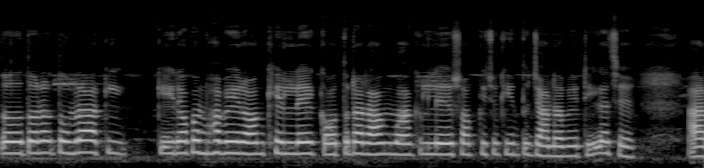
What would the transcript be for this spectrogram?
তো তোরা, তোমরা কী রকমভাবে রং খেললে, কতটা রং মাখলে সব কিছু কিন্তু জানাবে, ঠিক আছে? আর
